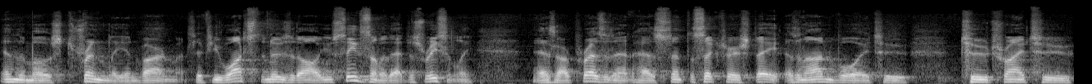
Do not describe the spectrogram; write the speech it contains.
in the most friendly environments. If you watch the news at all, you've seen some of that just recently, as our president has sent the Secretary of State as an envoy to, to try to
